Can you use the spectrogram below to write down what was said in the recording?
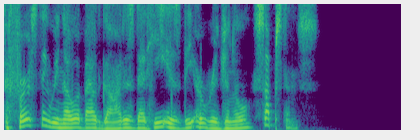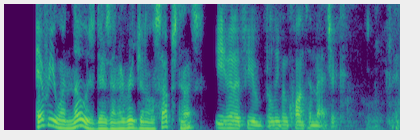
The first thing we know about God is that He is the original substance. Everyone knows there's an original substance. Even if you believe in quantum magic.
